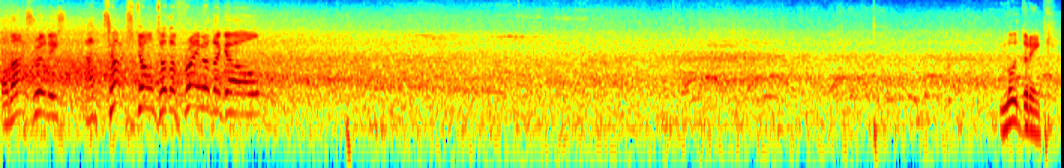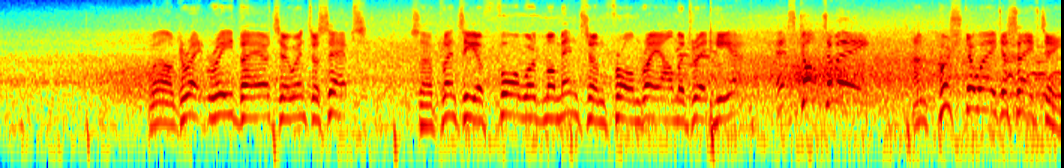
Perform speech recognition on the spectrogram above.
Well, that's really... And touched onto the frame of the goal. Mudryk. Well, great read there to intercept. So plenty of forward momentum from Real Madrid here. It's got to be! And pushed away to safety.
